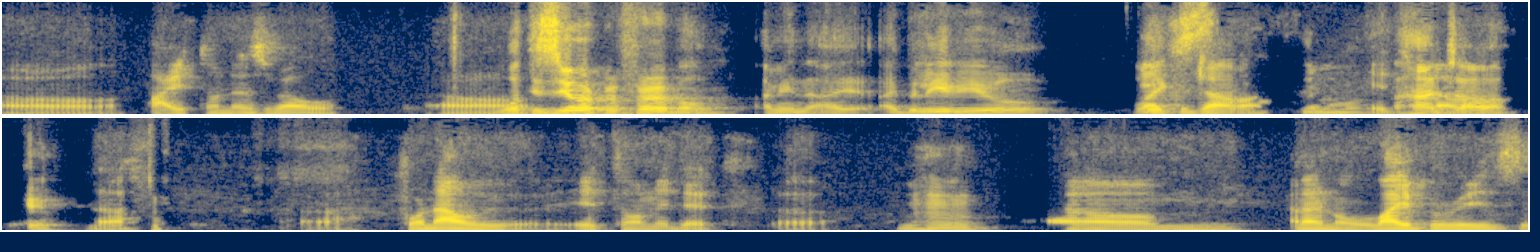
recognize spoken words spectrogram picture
uh, Python as well. what is your preferable? I mean, I, I believe you like Java. Some, it's Java. Java. Okay. for now, it's only that. Mm-hmm um, I don't know, libraries.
